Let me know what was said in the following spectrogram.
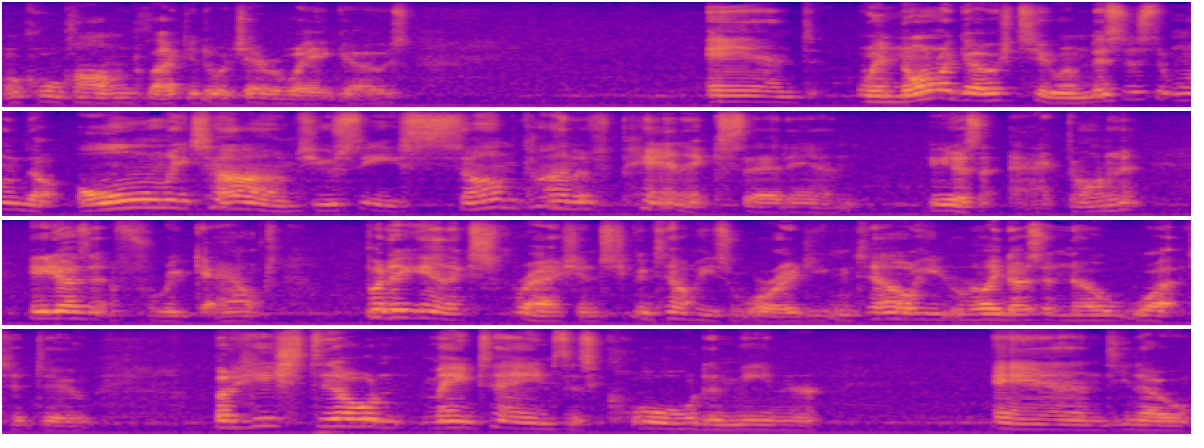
Or cool, calm, and collected, whichever way it goes. And when Norma goes to him, this is the one of the only times you see some kind of panic set in. He doesn't act on it. He doesn't freak out. But again, expressions. You can tell he's worried. You can tell he really doesn't know what to do. But he still maintains this cool demeanor. And, you know,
